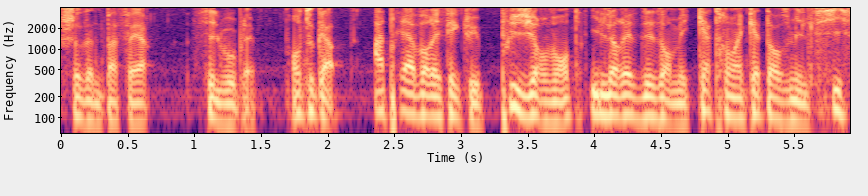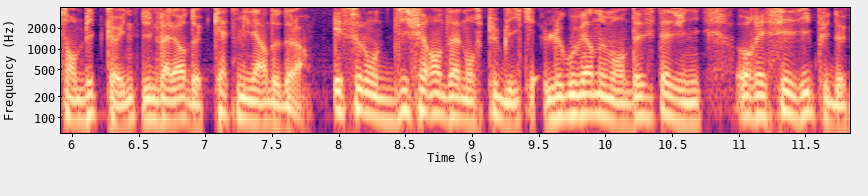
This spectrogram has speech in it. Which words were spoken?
Chose à ne pas faire, s'il vous plaît. En tout cas, après avoir effectué plusieurs ventes, il leur reste désormais 94 600 bitcoins d'une valeur de 4 milliards de dollars. Et selon différentes annonces publiques, le gouvernement des États-Unis aurait saisi plus de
